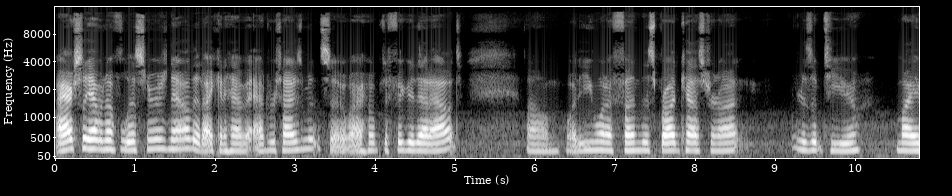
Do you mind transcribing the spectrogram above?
I actually have enough listeners now that I can have advertisements, so I hope to figure that out. Um, whether you want to fund this broadcast or not is up to you. My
